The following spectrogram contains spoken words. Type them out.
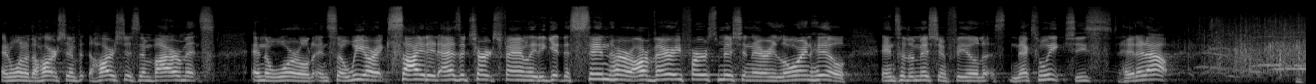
in one of the harsh, harshest environments in the world. And so we are excited as a church family to get to send her, our very first missionary, Lauren Hill, into the mission field next week. She's headed out.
